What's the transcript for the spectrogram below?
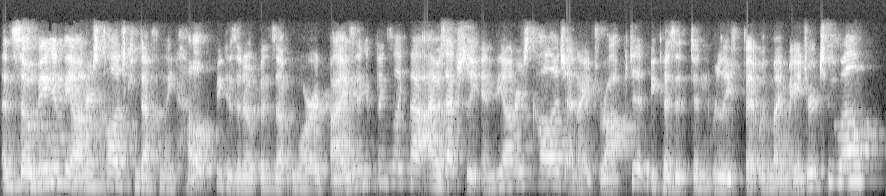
and so being in the honors college can definitely help because it opens up more advising and things like that i was actually in the honors college and i dropped it because it didn't really fit with my major too well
